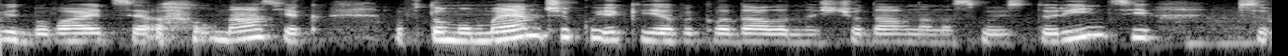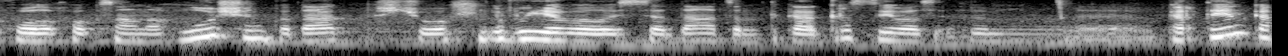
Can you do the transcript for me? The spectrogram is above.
відбувається у нас, як в тому мемчику, який я викладала нещодавно на своїй сторінці, психолог Оксана Глущенко, да, що виявилося, да, там така красива ем, е, картинка,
